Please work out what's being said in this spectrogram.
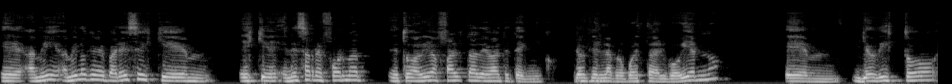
eh, a, mí, a mí lo que me parece es que, es que en esa reforma todavía falta debate técnico. Creo que es la propuesta del gobierno. yo he visto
